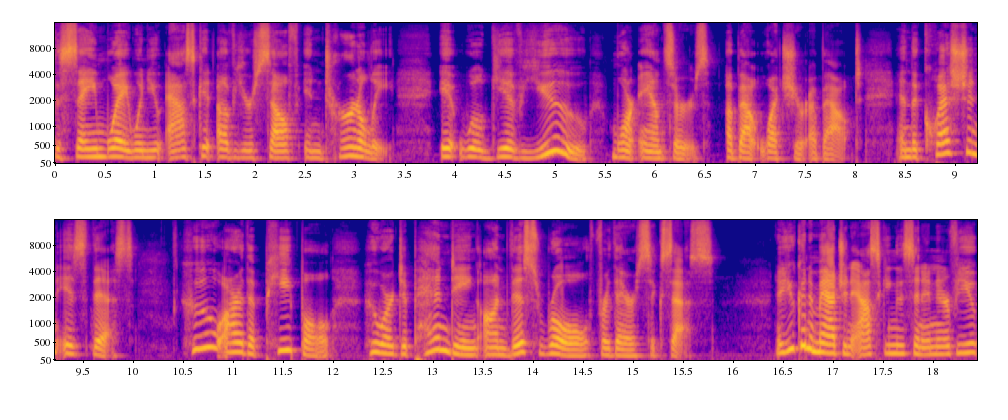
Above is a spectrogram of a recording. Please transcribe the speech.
the same way when you ask it of yourself internally it will give you more answers about what you're about. And the question is this Who are the people who are depending on this role for their success? Now, you can imagine asking this in an interview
